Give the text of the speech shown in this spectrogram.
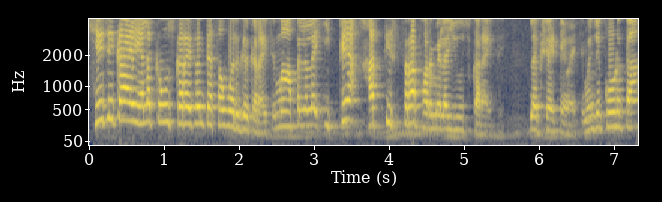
हे जे काय आहे, ह्याला कंस करायचं आणि त्याचा वर्ग करायचं. मग आपल्याला इथे हा तिसरा फॉर्म्युला यूज करायचे लक्षात ठेवायचे. म्हणजे कोणता?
